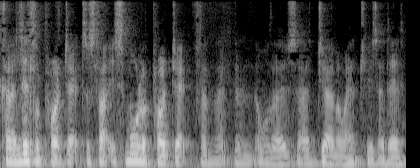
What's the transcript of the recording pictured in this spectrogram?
kind of little project, a slightly smaller project than, than all those uh, journal entries I did.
